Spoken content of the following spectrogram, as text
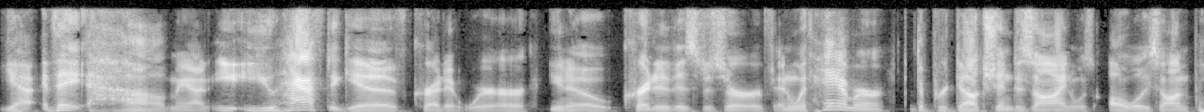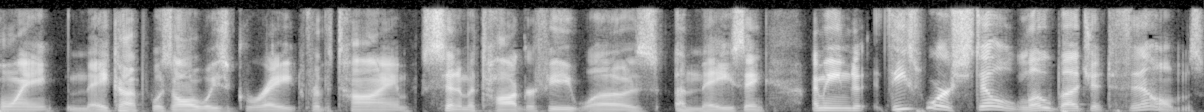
Yeah, they oh man, you, you have to give credit where, you know, credit is deserved. And with Hammer, the production design was always on point, makeup was always great for the time, cinematography was amazing. I mean, these were still low budget films,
